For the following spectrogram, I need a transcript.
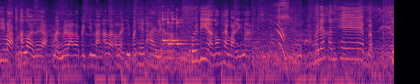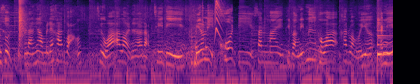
ที่แบบอร่อยเลยอะ เหมือนเวลาเราไปกินร้านอร่อยๆที่ประเทศไทยเลยอะค่ะเฮ้ยดีอะ ลองไข่หวานอีกหน่อย ไม่ได้ขั้นเทพแบบสุดๆเป็นร้านที่เราไม่ได้คาดหวัง ถือว่าอร่อยในระดับที่ดี มิโดริโคตรดี สั้นไม่ผิดหวังนิดนึงเพราะว่าคาดหวังไว้เยอะ อันนี้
